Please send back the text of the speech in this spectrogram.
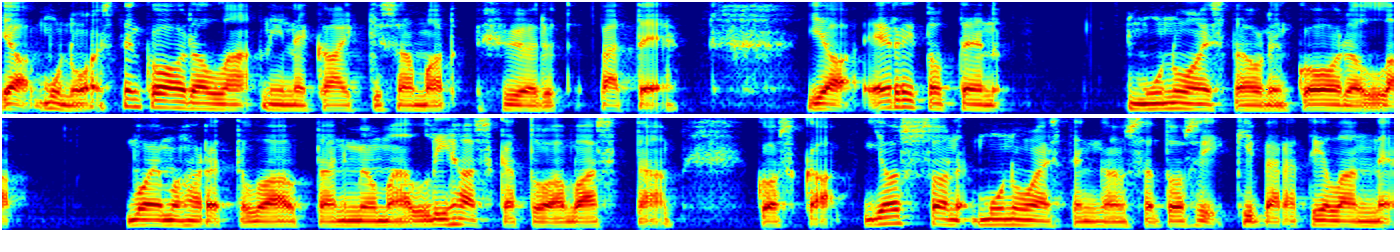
Ja munuaisten kohdalla niin ne kaikki samat hyödyt pätee. Ja eritoten munuaistaudin kohdalla voimaharjoittelu auttaa nimenomaan lihaskatoa vastaan, koska jos on munuaisten kanssa tosi kiperä tilanne,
